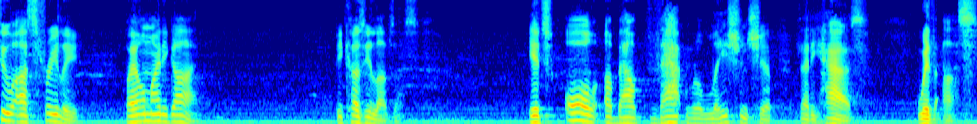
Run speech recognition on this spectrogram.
to us freely by Almighty God because He loves us. It's all about that relationship that He has with us.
